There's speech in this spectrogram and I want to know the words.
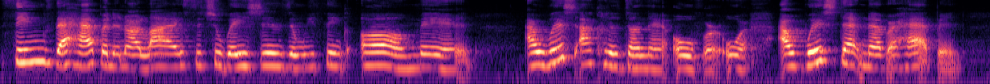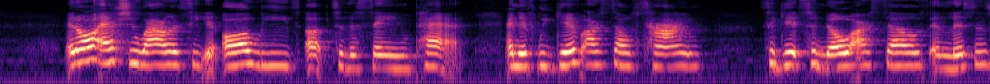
things that happen in our lives, situations, and we think, oh man, I wish I could have done that over, or I wish that never happened. In all actuality, it all leads up to the same path. And if we give ourselves time to get to know ourselves and listen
